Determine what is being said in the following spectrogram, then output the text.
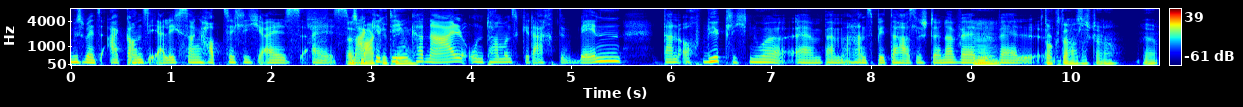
müssen wir jetzt auch ganz ehrlich sagen, hauptsächlich als, als, Als Marketing. Marketingkanal und haben uns gedacht, wenn, dann auch wirklich nur ähm, beim Hans-Peter Haselsteiner, weil, Mhm. weil. Dr. Haselsteiner, ja.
